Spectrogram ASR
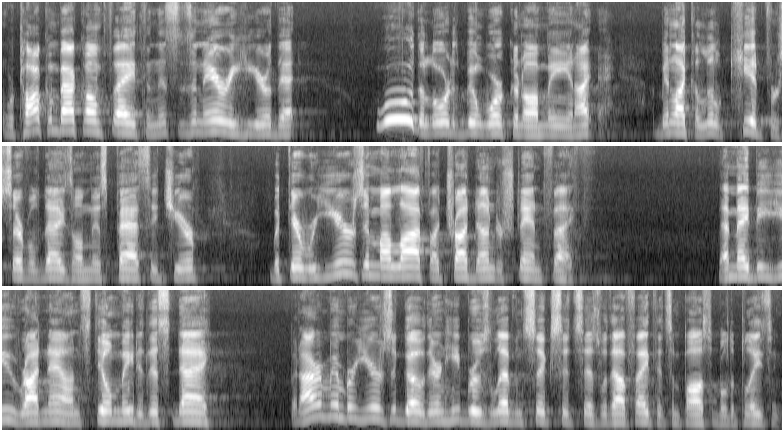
we're talking back on faith, and this is an area here that, whoo, the Lord has been working on me, and I, I've been like a little kid for several days on this passage here. But there were years in my life I tried to understand faith. That may be you right now and still me to this day. But I remember years ago, there in Hebrews 11 6, it says, Without faith, it's impossible to please Him.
